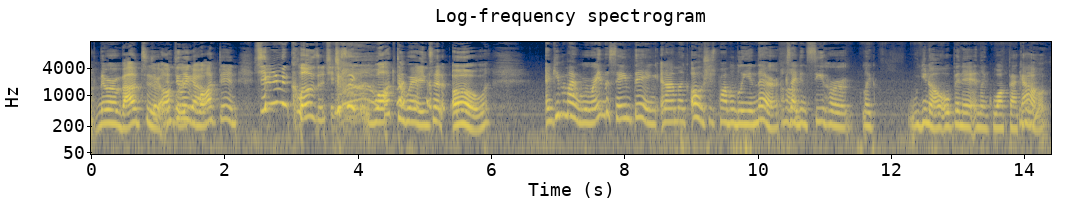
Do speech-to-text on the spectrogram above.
like they were about to. Like, and she like yeah. walked in. She didn't even close it. She just like walked away and said, "Oh." And keep in mind, we're wearing the same thing, and I'm like, "Oh, she's probably in there," because I Uh-huh. didn't see her like, you know, open it and like walk back Mhm. out.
